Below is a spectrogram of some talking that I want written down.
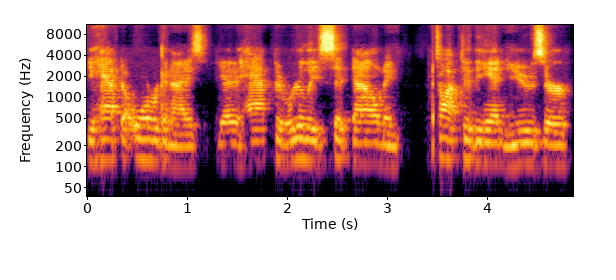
you have to organize. You have to really sit down and talk to the end user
